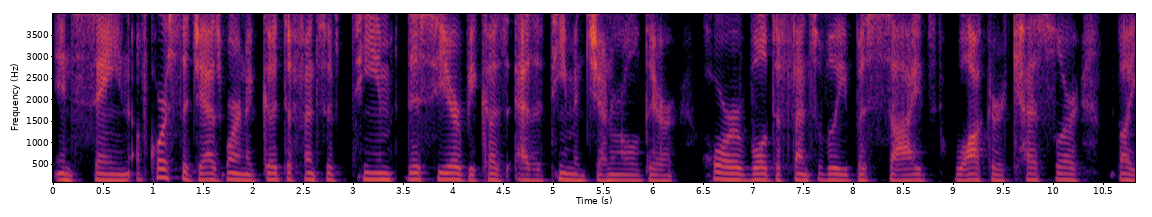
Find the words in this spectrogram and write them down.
insane. Of course, the Jazz weren't a good defensive team this year because, as a team in general, they're horrible defensively besides Walker Kessler. But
